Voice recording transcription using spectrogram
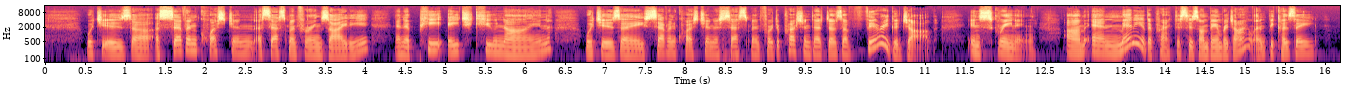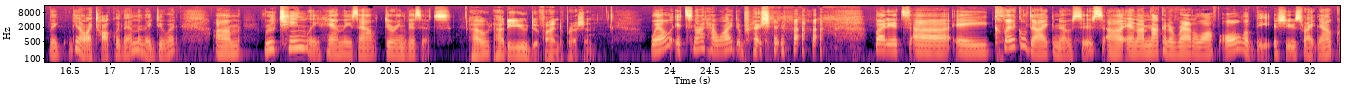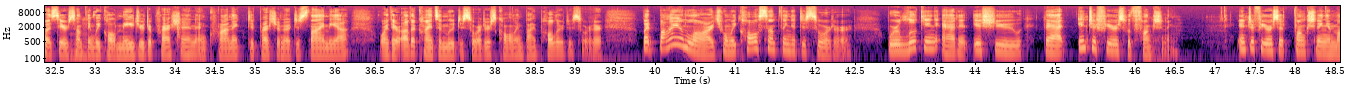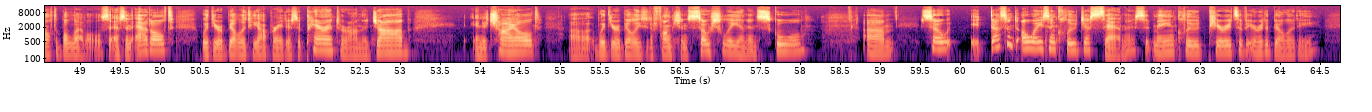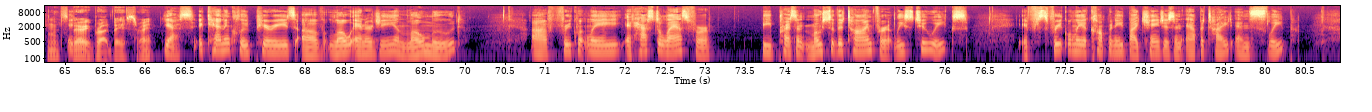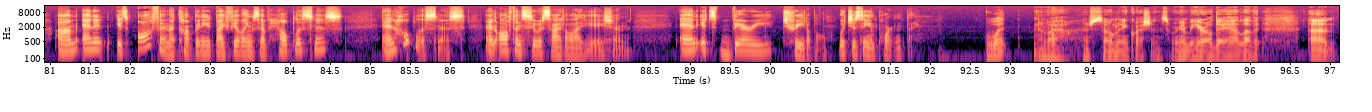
which is uh, a seven question assessment for anxiety, and a PHQ 9, which is a seven question assessment for depression that does a very good job in screening. Um, and many of the practices on Bainbridge Island, because they they, you know, I talk with them and they do it, um, routinely hand these out during visits. How, how do you define depression? Well, it's not how I depression, but it's uh, a clinical diagnosis, uh, and I'm not going to rattle off all of the issues right now because there's something we call major depression and chronic depression or dysthymia, or there are other kinds of mood disorders calling bipolar disorder. But by and large, when we call something a disorder, we're looking at an issue that interferes with functioning interferes with functioning in multiple levels as an adult, with your ability to operate as a parent or on the job, in a child, uh, with your ability to function socially and in school. Um, so it doesn't always include just sadness, it may include periods of irritability. It's very broad based, right? Yes, it can include periods of low energy and low mood. Uh, frequently, it has to last for, be present most of the time for at least two weeks. It's frequently accompanied by changes in appetite and sleep. Um, and it is often accompanied by feelings of helplessness and hopelessness, and often suicidal ideation. And it's very treatable, which is the important thing. What? Wow, there's so many questions. We're going to be here all day. I love it. Um,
